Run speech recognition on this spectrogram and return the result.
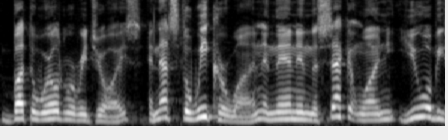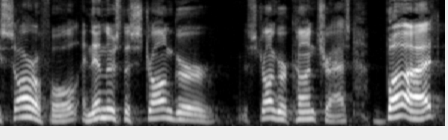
but the world will rejoice. And that's the weaker one. And then in the second one, you will be sorrowful. And then there's the stronger, stronger contrast. But,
